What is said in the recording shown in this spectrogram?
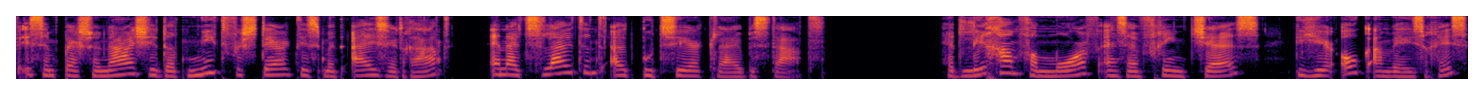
is een personage dat niet versterkt is met ijzerdraad en uitsluitend uit boetseerklei bestaat. Het lichaam van Morph en zijn vriend Chaz, die hier ook aanwezig is,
